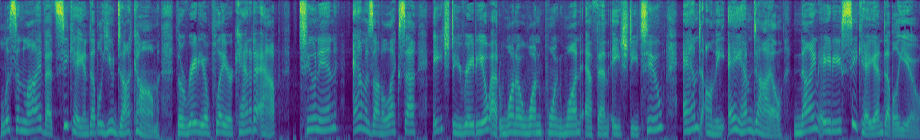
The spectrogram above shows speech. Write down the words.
Listen live at cknw.com, the Radio Player Canada app, tune in, Amazon Alexa, HD Radio at 101.1 FM HD2, and on the AM dial 980 CKNW.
